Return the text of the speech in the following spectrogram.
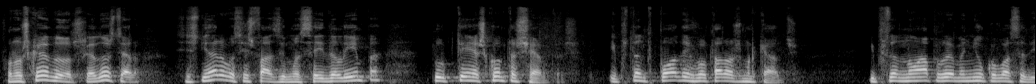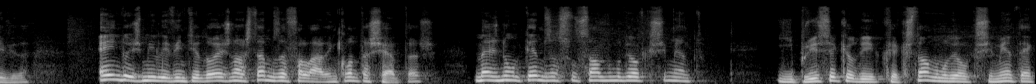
foram os criadores. Os criadores disseram, sim senhora, vocês fazem uma saída limpa porque têm as contas certas e, portanto, podem voltar aos mercados e, portanto, não há problema nenhum com a vossa dívida. Em 2022, nós estamos a falar em contas certas, mas não temos a solução do modelo de crescimento. E por isso é que eu digo que a questão do modelo de crescimento é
